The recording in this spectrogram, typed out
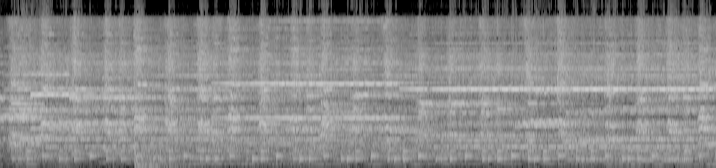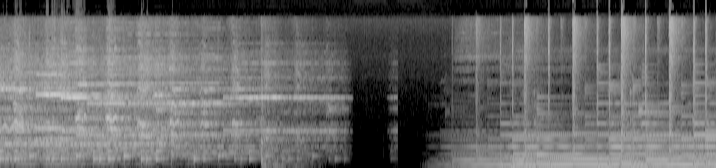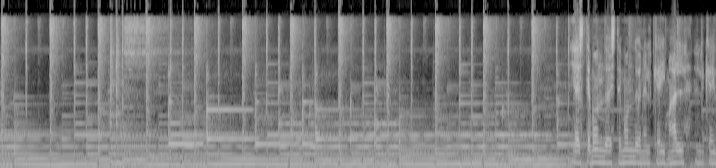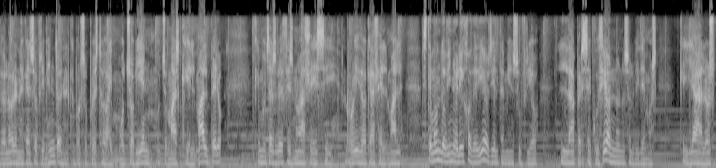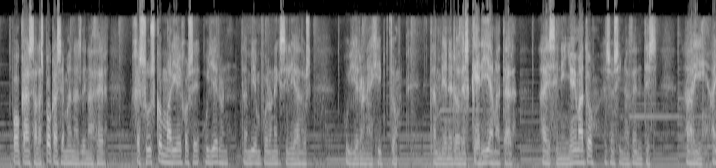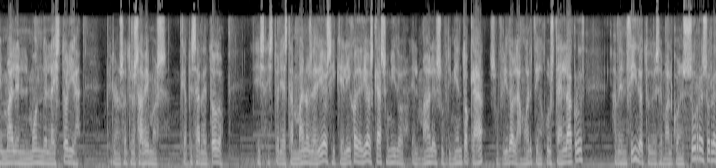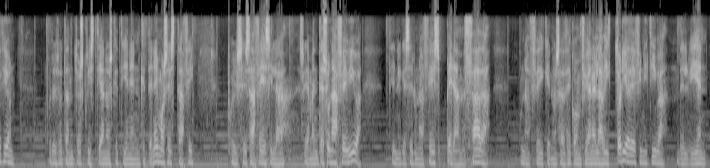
Este mundo, este mundo en el que hay mal, en el que hay dolor, en el que hay sufrimiento, en el que por supuesto hay mucho bien, mucho más que el mal, pero que muchas veces no hace ese ruido que hace el mal. Este mundo vino el Hijo de Dios y él también sufrió la persecución. No nos olvidemos que ya a, pocas, a las pocas semanas de nacer, Jesús con María y José huyeron, también fueron exiliados, huyeron a Egipto. También Herodes quería matar a ese niño y mató a esos inocentes. Hay, hay mal en el mundo, en la historia, pero nosotros sabemos que a pesar de todo, esa historia está en manos de Dios y que el Hijo de Dios que ha asumido el mal, el sufrimiento, que ha sufrido la muerte injusta en la cruz, ha vencido todo ese mal con su resurrección. Por eso tantos cristianos que tienen, que tenemos esta fe, pues esa fe, si la realmente es una fe viva, tiene que ser una fe esperanzada, una fe que nos hace confiar en la victoria definitiva del bien,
